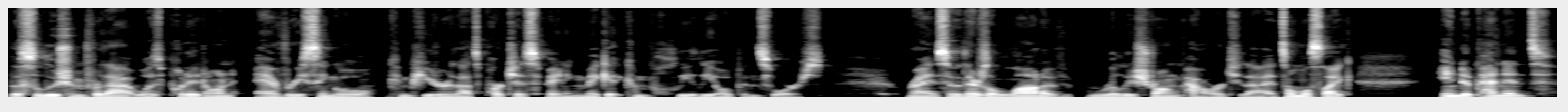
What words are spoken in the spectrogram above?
the solution for that was put it on every single computer that's participating, make it completely open source. Right? So there's a lot of really strong power to that. It's almost like independent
